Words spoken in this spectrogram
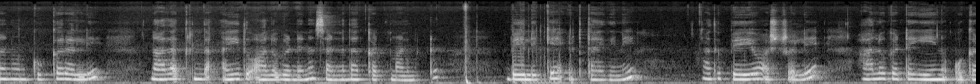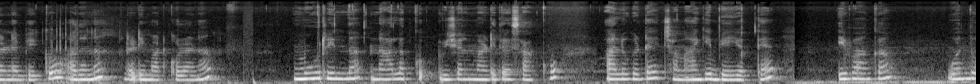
ನಾನು ಒಂದು ಕುಕ್ಕರಲ್ಲಿ ನಾಲ್ಕರಿಂದ ಐದು ಆಲೂಗಡ್ಡೆನ ಸಣ್ಣದಾಗಿ ಕಟ್ ಮಾಡಿಬಿಟ್ಟು ಬೇಯಲಿಕ್ಕೆ ಇಡ್ತಾ ಇದ್ದೀನಿ. ಅದು ಬೇಯೋ ಅಷ್ಟರಲ್ಲಿ ಆಲೂಗಡ್ಡೆ ಏನು ಒಗ್ಗರಣೆ ಬೇಕು ಅದನ್ನು ರೆಡಿ ಮಾಡ್ಕೊಳ್ಳೋಣ. ಮೂರಿಂದ ನಾಲ್ಕು ವಿಷಲ್ ಮಾಡಿದರೆ ಸಾಕು. ಆಲೂಗಡ್ಡೆ ಚೆನ್ನಾಗಿ ಬೇಯುತ್ತೆ. ಇವಾಗ ಒಂದು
